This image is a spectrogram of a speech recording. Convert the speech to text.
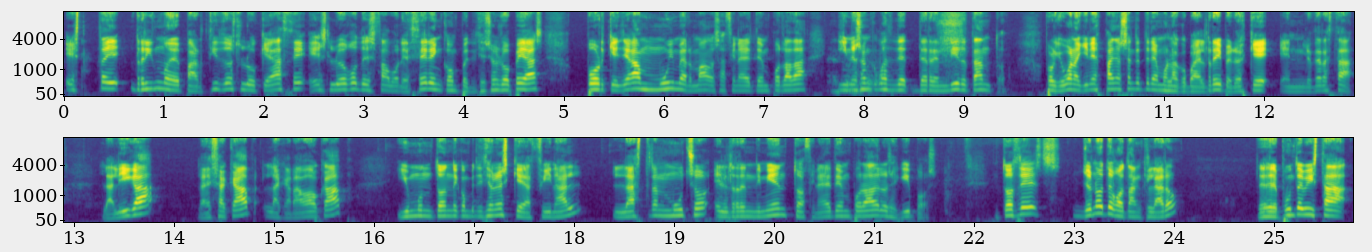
este ritmo de partidos lo que hace es luego desfavorecer en competiciones europeas porque llegan muy mermados a final de temporada y no son capaces de, de rendir tanto. Porque bueno, aquí en España siempre tenemos la Copa del Rey, pero es que en Inglaterra está la Liga, la FA Cup, la Carabao Cup y un montón de competiciones que al final lastran mucho el rendimiento a final de temporada de los equipos. Entonces, yo no tengo tan claro. Desde el punto de vista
